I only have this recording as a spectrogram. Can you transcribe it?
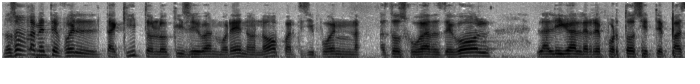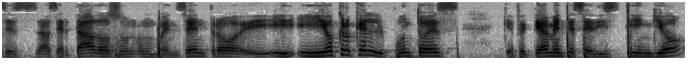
no solamente fue el taquito lo que hizo Iván Moreno, ¿no? Participó en las dos jugadas de gol, la liga le reportó siete pases acertados, un, buen centro, y yo creo que el punto es que efectivamente se distinguió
